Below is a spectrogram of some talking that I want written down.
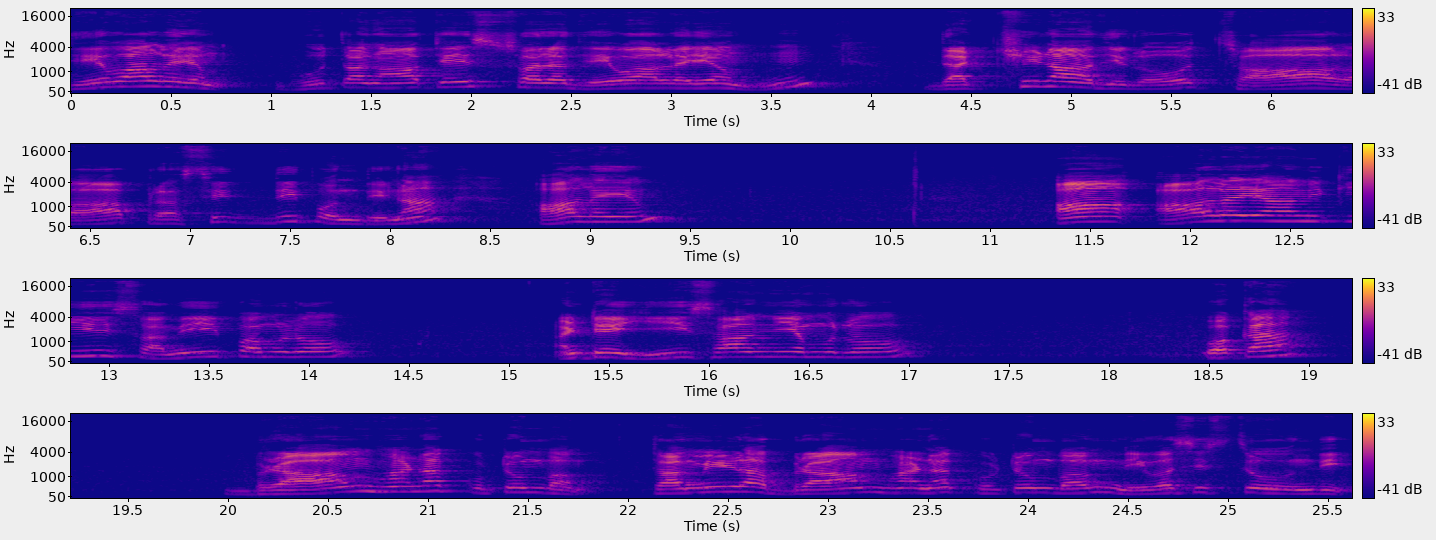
దేవాలయం భూతనాథేశ్వర దేవాలయం దక్షిణాదిలో చాలా ప్రసిద్ధి పొందిన ఆలయం. ఆ ఆలయానికి సమీపంలో అంటే ఈశాన్యములో ఒక బ్రాహ్మణ కుటుంబం తమిళ బ్రాహ్మణ కుటుంబం నివసిస్తూ ఉంది.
